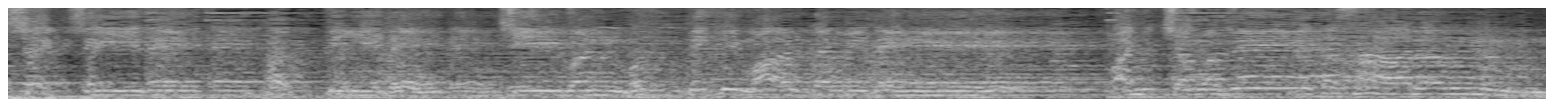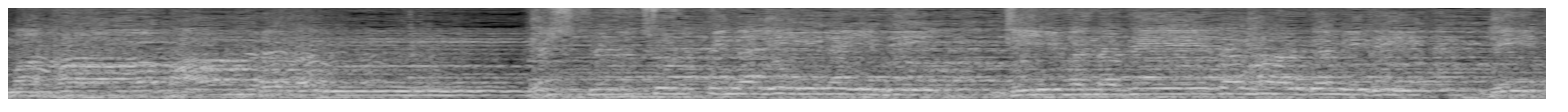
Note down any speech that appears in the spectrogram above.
శక్తిదే భక్తిదే జీవన్ ముక్తికి మార్గమిదే. పంచమ వేద సారం మహాభారతం. కృష్ణుడు చూపిన లీల ఇది జీవన వేద మార్గమిది గీత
